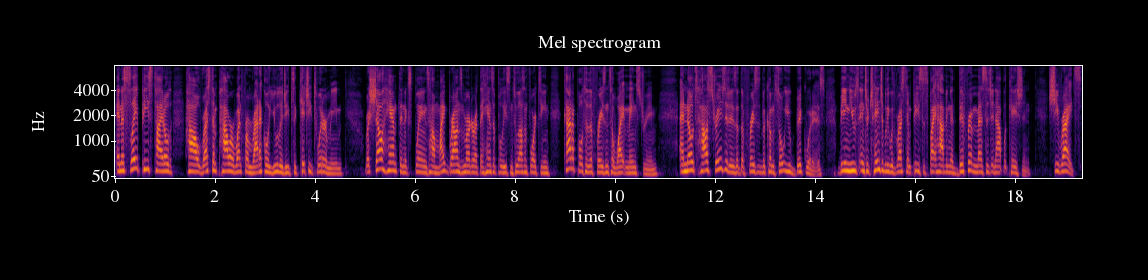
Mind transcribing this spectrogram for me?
In a Slate piece titled How Rest in Power Went from Radical Eulogy to Kitschy Twitter Meme, Rochelle Hampton explains how Mike Brown's murder at the hands of police in 2014 catapulted the phrase into white mainstream, and notes how strange it is that the phrase has become so ubiquitous, being used interchangeably with rest in peace despite having a different message and application. She writes,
